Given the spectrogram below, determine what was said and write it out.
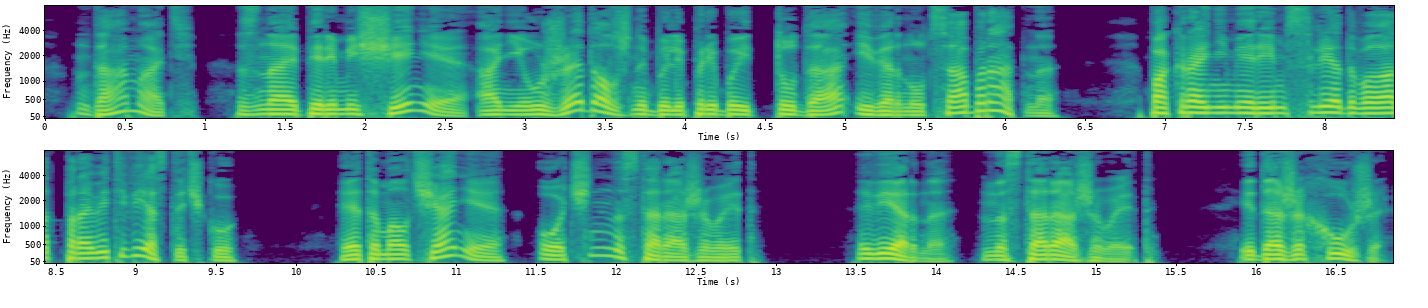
— Да, мать. Зная перемещение, они уже должны были прибыть туда и вернуться обратно. По крайней мере, им следовало отправить весточку. Это молчание очень настораживает. — Верно, настораживает. И даже хуже.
